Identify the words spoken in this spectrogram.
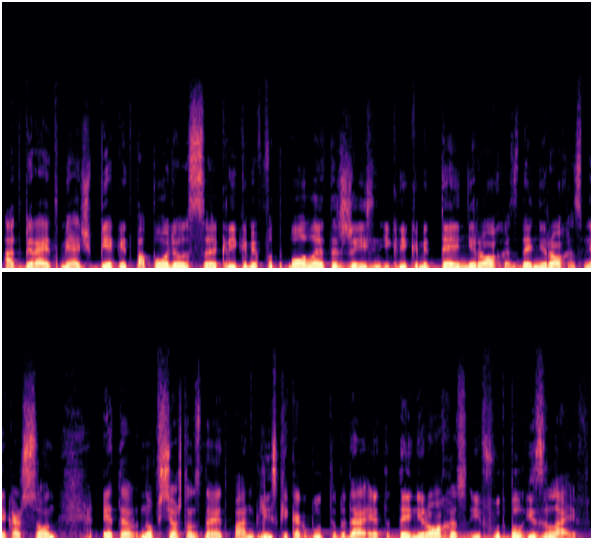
отбирает мяч, бегает по полю с криками «Футбол — это жизнь!» и криками «Дэнни Рохас! Дэнни Рохас!» Мне кажется, он... Это, ну, все, что он знает по-английски, как будто бы, да, это Дэнни Рохас и «Футбол is life»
